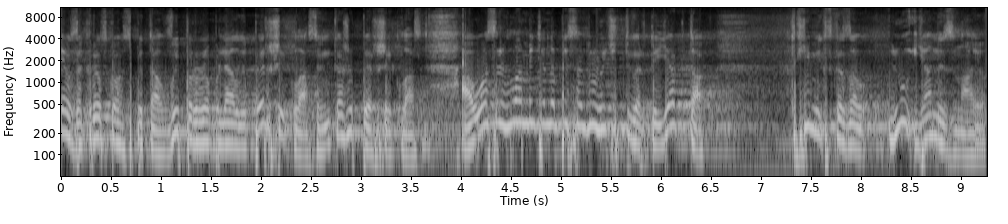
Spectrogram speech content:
Я в Закревського спитав, ви проробляли перший клас? Він каже, перший клас. А у вас в регламенті написано другий, четвертий. Як так? Хімік сказав, ну я не знаю.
